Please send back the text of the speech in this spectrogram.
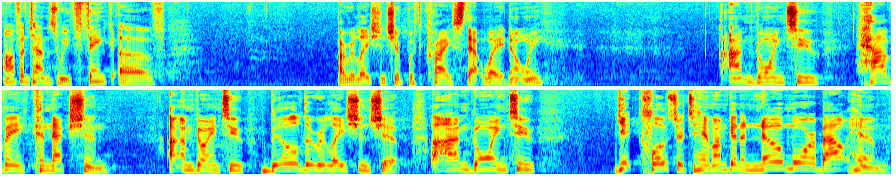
Oftentimes we think of our relationship with Christ that way, don't we? I'm going to have a connection. I'm going to build a relationship. I'm going to get closer to Him. I'm going to know more about Him.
